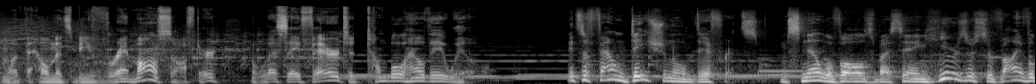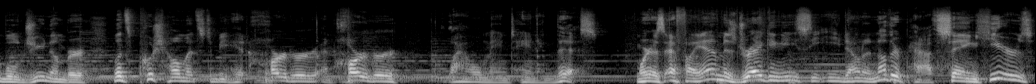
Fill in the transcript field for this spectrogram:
and Let the helmets be vraiment softer, laissez-faire to tumble how they will. It's a foundational difference. Snell evolves by saying, here's a survivable G number, let's push helmets to be hit harder and harder while maintaining this. Whereas FIM is dragging ECE down another path, saying, here's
